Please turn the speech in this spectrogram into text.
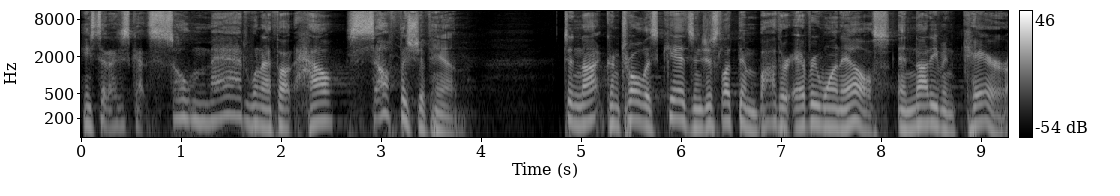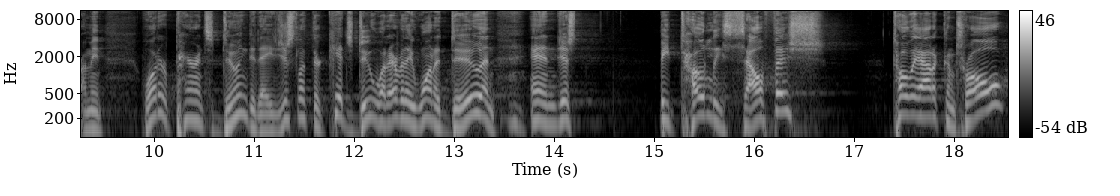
he said i just got so mad when i thought how selfish of him to not control his kids and just let them bother everyone else and not even care i mean what are parents doing today? You just let their kids do whatever they want to do and, and just be totally selfish, totally out of control?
